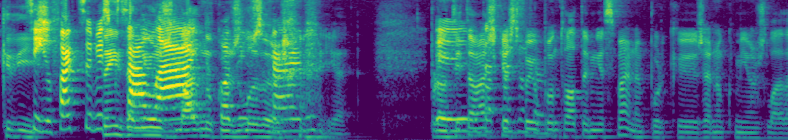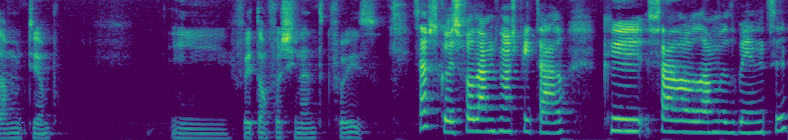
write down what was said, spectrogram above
que diz Sim, o facto de saberes que está ali um lá gelado no congelador. Yeah. Pronto, Eh, então dá acho que este foi o ponto alto da minha semana, porque já não comia um gelado há muito tempo. E foi tão fascinante que foi isso. Sabes que hoje falámos no hospital que está lá uma doente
